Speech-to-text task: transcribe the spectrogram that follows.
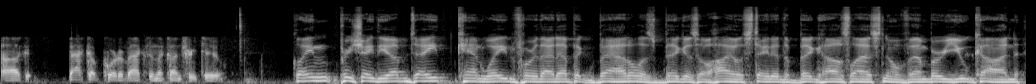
uh, backup quarterbacks in the country, too. Clayton, appreciate the update. Can't wait for that epic battle as big as Ohio State at the Big House last November, UConn,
